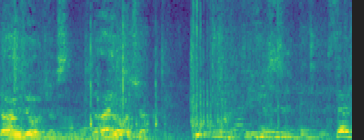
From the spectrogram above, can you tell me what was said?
Daha güzel olacaksın. Daha iyi olacak. Sen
